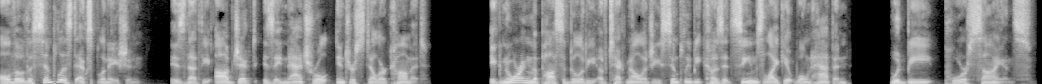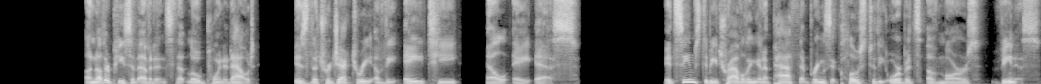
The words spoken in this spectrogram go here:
Although the simplest explanation is that the object is a natural interstellar comet, ignoring the possibility of technology simply because it seems like it won't happen would be poor science. Another piece of evidence that Loeb pointed out is the trajectory of the ATLAS. It seems to be traveling in a path that brings it close to the orbits of Mars, Venus,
